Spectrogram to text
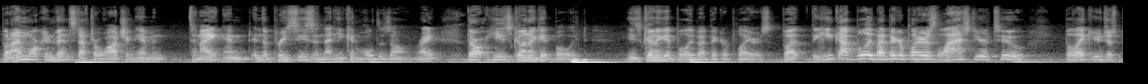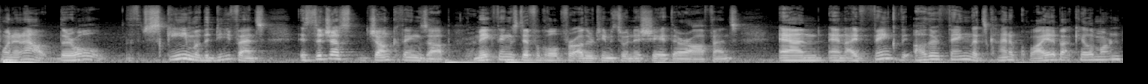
but I'm more convinced after watching him tonight and in the preseason that he can hold his own. Right? There, he's going to get bullied. He's going to get bullied by bigger players. But the Heat got bullied by bigger players last year too. But like you just pointed out, their whole scheme of the defense is to just junk things up, make things difficult for other teams to initiate their offense. And and I think the other thing that's kind of quiet about Caleb Martin,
